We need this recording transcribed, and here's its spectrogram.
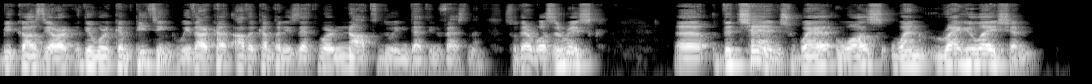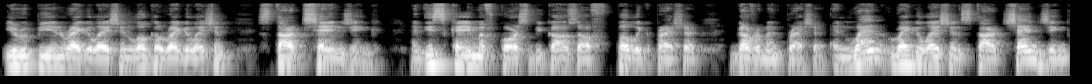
because they are they were competing with our co- other companies that were not doing that investment. So there was a risk. Uh, the change where was when regulation, European regulation, local regulation, start changing and this came, of course, because of public pressure, government pressure. And when regulations start changing,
